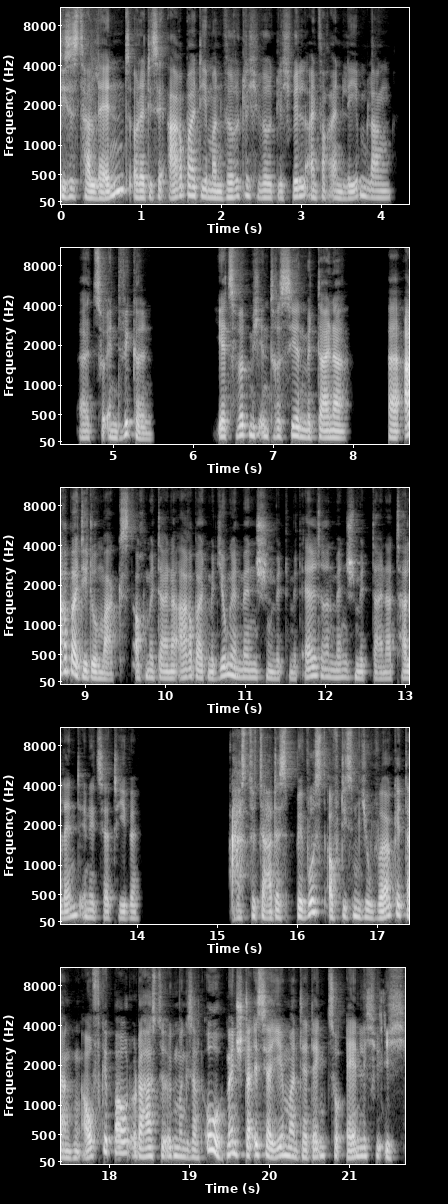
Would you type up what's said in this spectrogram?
dieses Talent oder diese Arbeit, die man wirklich, wirklich will, einfach ein Leben lang, äh, zu entwickeln. Jetzt würde mich interessieren mit deiner, äh, Arbeit, die du machst, auch mit deiner Arbeit mit jungen Menschen, mit mit älteren Menschen, mit deiner Talentinitiative Hast du da das bewusst auf diesem New Work-Gedanken aufgebaut oder hast du irgendwann gesagt, oh Mensch, da ist ja jemand, der denkt so ähnlich wie ich?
